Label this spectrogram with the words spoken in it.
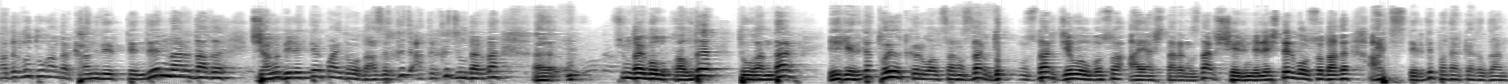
албетте кадырлуу туугандар конверттен нары дагы жаңы белектер пайда болду азыркы акыркы жылдарда ушундай болуп калды туугандар эгерде той өткөрүп алсаңыздар досуңуздар же болбосо аяштарыңыздар шеринелештер болсо дагы артисттерди подарка кылган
